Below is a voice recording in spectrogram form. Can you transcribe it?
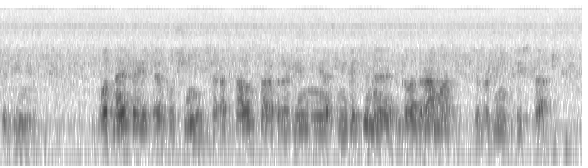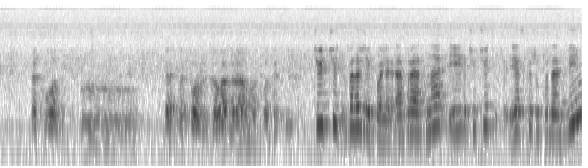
святыню. Вот на этой э, плащанице осталось отражение, негативная голограмма изображения Христа. Так вот, это тоже голограмма вот таких Чуть-чуть, подожди, Коля, обратно. И чуть-чуть, я скажу, куда двинь.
